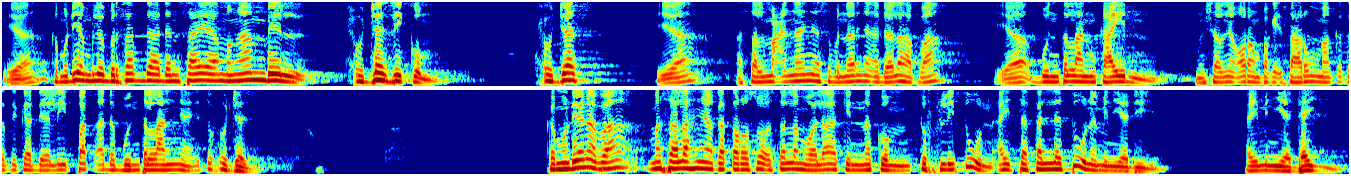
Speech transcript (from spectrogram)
Ya. Kemudian beliau bersabda dan saya mengambil hujazikum. Hujaz ya asal maknanya sebenarnya adalah apa? Ya buntelan kain Misalnya orang pakai sarung maka ketika dia lipat ada buntelannya itu hujaz. Kemudian apa? Masalahnya kata Rasulullah SAW, walakinnakum tuflitun, ay tafallatuna min yadi, ay min yadai.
